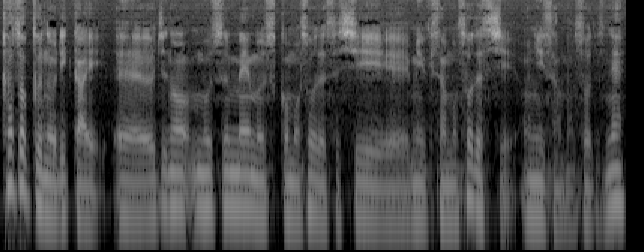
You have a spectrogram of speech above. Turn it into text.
家族の理解、えー、うちの娘息子もそうですし、みゆきさんもそうですしお兄さんもそうですね。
